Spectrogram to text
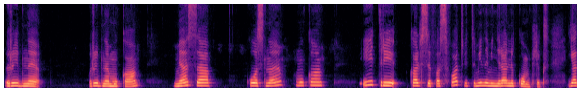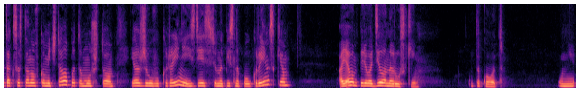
рыбная, рыбная мука, мясо, костная мука и три кальций, фосфат, витамины, минеральный комплекс. Я так с остановками читала, потому что я живу в Украине, и здесь все написано по-украински, а я вам переводила на русский. Вот такой вот уни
